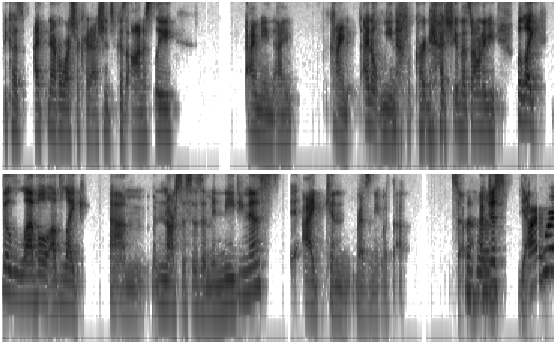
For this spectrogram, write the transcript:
because I've never watched the Kardashians, because honestly, I mean, I kind of, I don't mean I'm a Kardashian. That's not what I mean. But like the level of like um, narcissism and neediness, I can resonate with that. So uh-huh. I'm just, yeah. I were,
